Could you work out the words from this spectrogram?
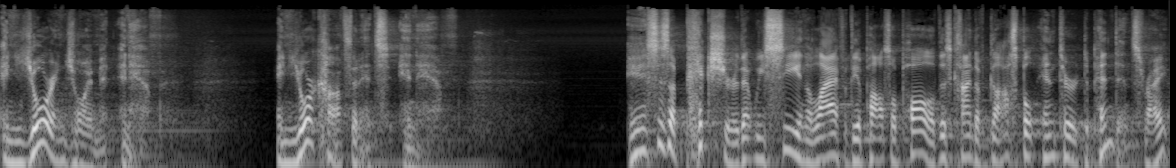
and your enjoyment in Him and your confidence in Him. This is a picture that we see in the life of the Apostle Paul of this kind of gospel interdependence, right?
